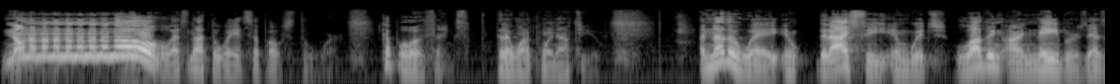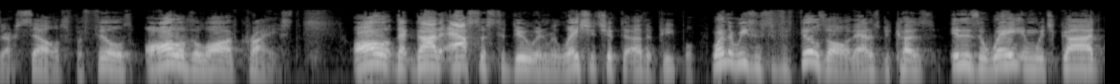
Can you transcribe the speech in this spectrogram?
no, no, no, no, no, no, no, no, no. That's not the way it's supposed to work. A couple of other things that I want to point out to you. Another way in, that I see in which loving our neighbors as ourselves fulfills all of the law of Christ, all that God asks us to do in relationship to other people. One of the reasons it fulfills all of that is because it is a way in which God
